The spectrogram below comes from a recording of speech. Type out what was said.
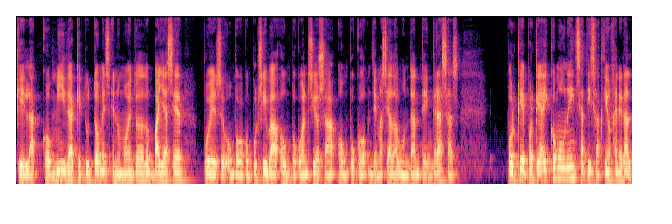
que la comida que tú tomes en un momento dado vaya a ser pues un poco compulsiva o un poco ansiosa o un poco demasiado abundante en grasas. ¿Por qué? Porque hay como una insatisfacción general.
